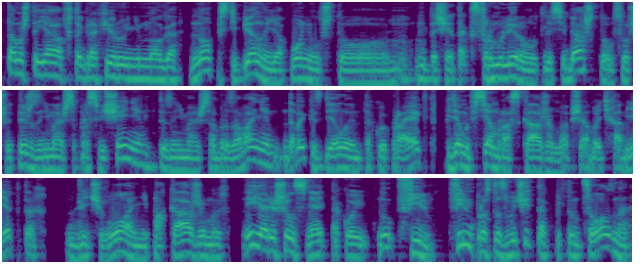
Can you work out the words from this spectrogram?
потому что я фотографирую немного, но постепенно я понял, что, ну, точнее так, сформулировал для себя, что, слушай, ты же занимаешься просвещением, ты занимаешься образованием, давай-ка сделаем такой проект, где мы всем расскажем вообще об этих объектах, для чего они, покажем их. И я решил снять такой, ну, фильм. Фильм просто звучит так претенциозно,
